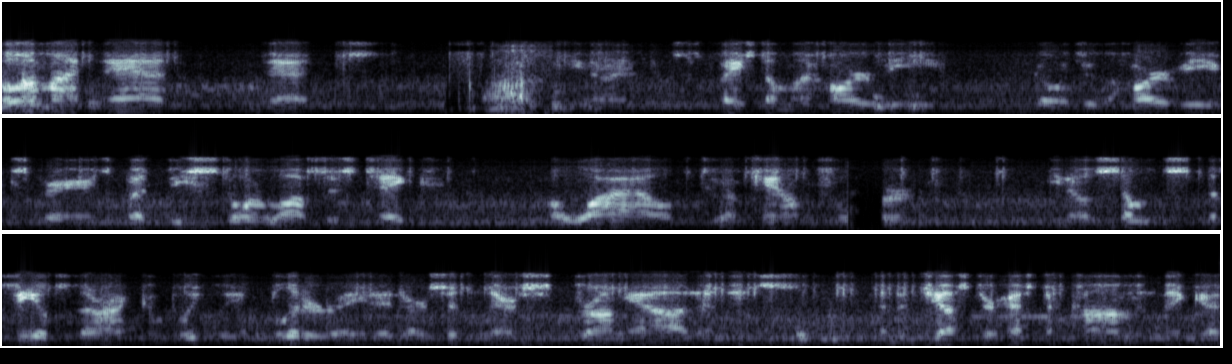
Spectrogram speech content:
Well, I might add that, based on my Harvey, going through the Harvey experience, but these storm losses take a while to account for you know, some the fields that aren't completely obliterated are sitting there strung out, and it's an adjuster has to come and make a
